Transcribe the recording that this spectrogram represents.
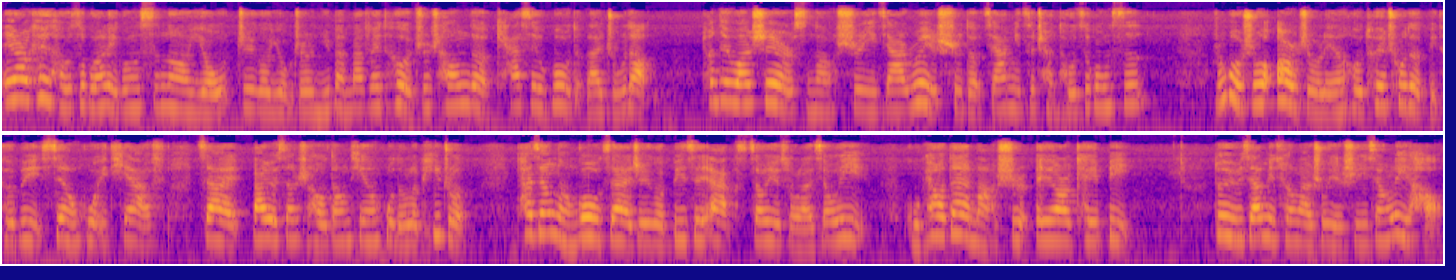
ARK 投资管理公司呢，由这个有着女版巴菲特之称的 Cassie Wood 来主导。Twenty One Shares 呢，是一家瑞士的加密资产投资公司。如果说二者联合推出的比特币现货 ETF 在八月三十号当天获得了批准，它将能够在这个 BZX 交易所来交易，股票代码是 ARKB。对于加密圈来说也是一项利好，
